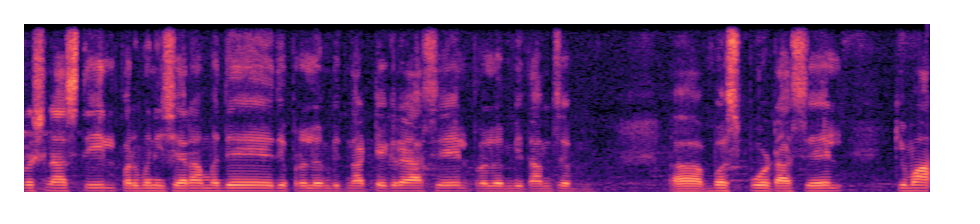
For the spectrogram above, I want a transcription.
प्रश्न असतील परभणी शहरामध्ये जे प्रलंबित नाट्यगृह असेल प्रलंबित आमचं बसपोर्ट असेल किंवा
